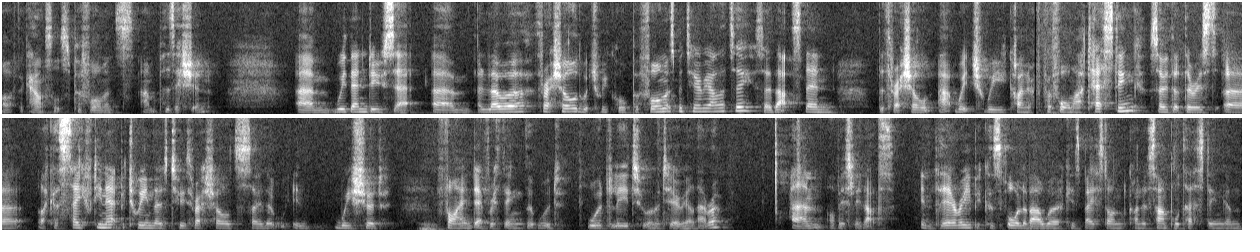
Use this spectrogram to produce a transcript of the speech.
of the council's performance and position. Um, we then do set um, a lower threshold, which we call performance materiality. So that's then the threshold at which we kind of perform our testing so that there is a, like a safety net between those two thresholds so that we, should find everything that would, would lead to a material error. Um, obviously, that's in theory because all of our work is based on kind of sample testing and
